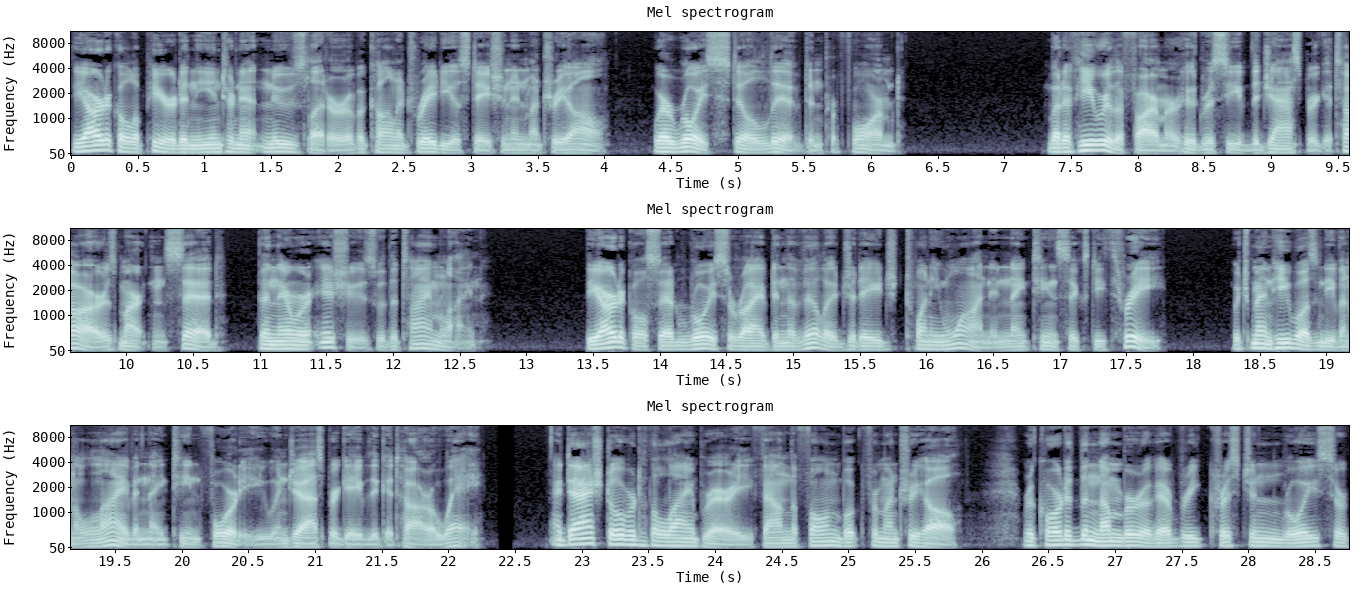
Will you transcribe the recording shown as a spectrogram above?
The article appeared in the internet newsletter of a college radio station in Montreal, where Royce still lived and performed. But if he were the farmer who'd received the Jasper guitar, as Martin said, then there were issues with the timeline. The article said Royce arrived in the village at age 21 in 1963, which meant he wasn't even alive in 1940 when Jasper gave the guitar away. I dashed over to the library, found the phone book for Montreal, recorded the number of every Christian Royce or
